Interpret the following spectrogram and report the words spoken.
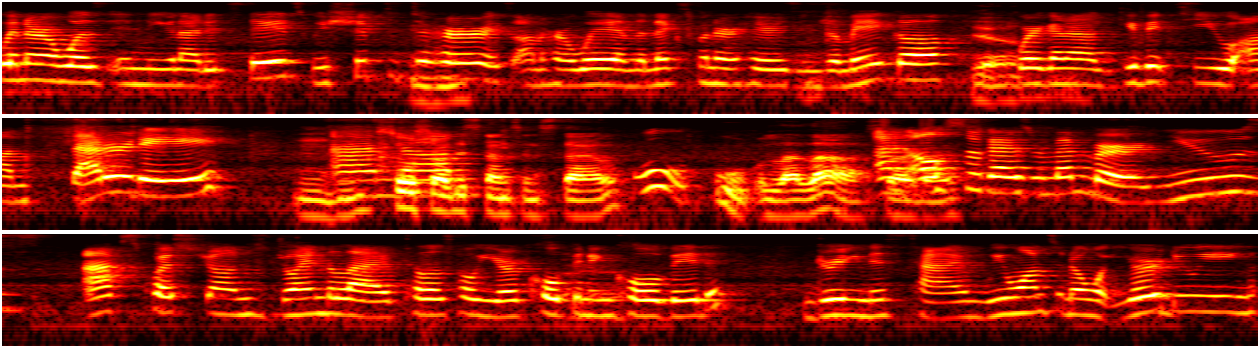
winner was in the United States. We shipped it to mm-hmm. her. It's on her way, and the next winner here is in Jamaica. Yeah. We're gonna give it to you on Saturday. Mm-hmm. And, Social um, distancing style. Ooh. Ooh, la la. Sorry, and also, guys, remember, use, ask questions, join the live, tell us how you're coping in COVID during this time. We want to know what you're doing,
